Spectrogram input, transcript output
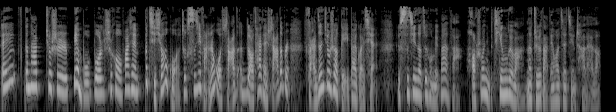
哎，跟他就是辩驳驳了之后，发现不起效果。这个司机反正我啥的，老太太啥都不是，反正就是要给一百块钱。这司机呢，最后没办法，好说你不听对吧？那只有打电话叫警察来了。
